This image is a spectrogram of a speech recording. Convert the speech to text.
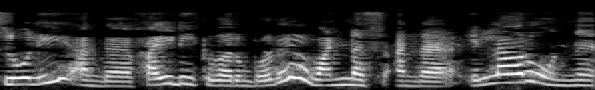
ஸ்லோலி அந்த ஃபைவ் டிக்கு வரும்போது ஒன்னஸ் அந்த எல்லாரும் ஒன்று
